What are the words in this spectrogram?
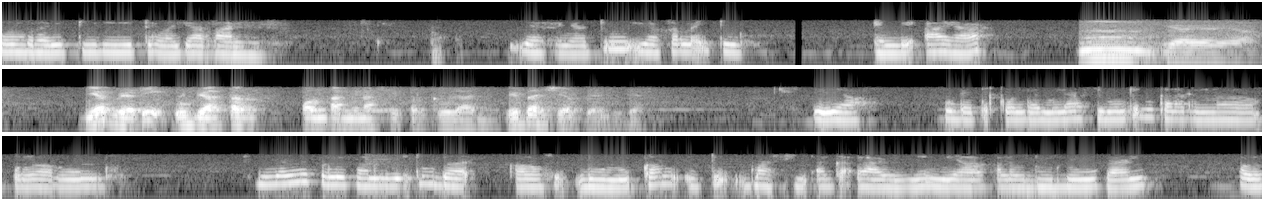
Yang berhenti di tengah jalan. Biasanya tuh ya karena itu MBA ya. Hmm ya ya ya. Dia berarti udah terkontaminasi pergaulan bebas ya berarti dia iya udah terkontaminasi mungkin karena pengaruh. Sebenarnya pernikahan dini itu udah kalau dulu kan itu masih agak lazim ya kalau dulu kan. Kalau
